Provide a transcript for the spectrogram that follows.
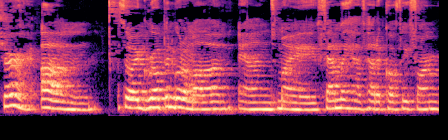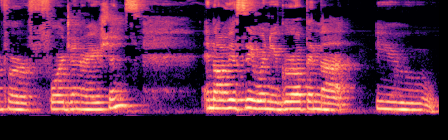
Sure. Um, so I grew up in Guatemala, and my family have had a coffee farm for four generations. And obviously, when you grow up in that, you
